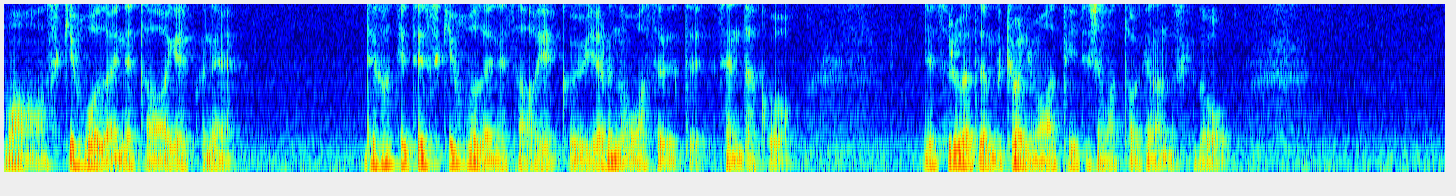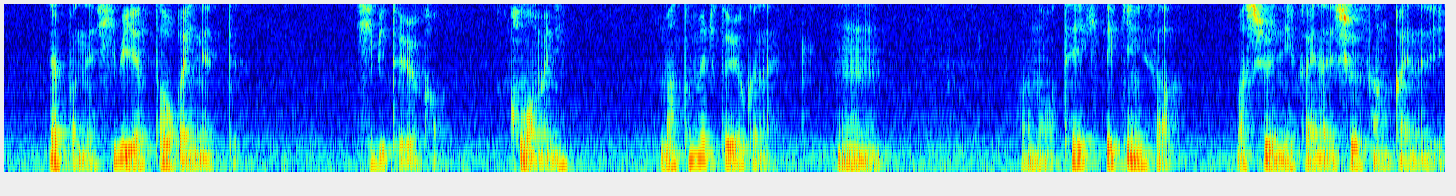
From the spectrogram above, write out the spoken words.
まあ好き放題ネタあげくね。出かけて好き放題ネタあげくやるのを忘れて洗濯を。でそれが全部今日に回ってきてしまったわけなんですけどやっぱね日々やった方がいいねって。日々というかこまめに。まとめるとよくない。うん。あの定期的にさ、まあ、週2回なり週3回なり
